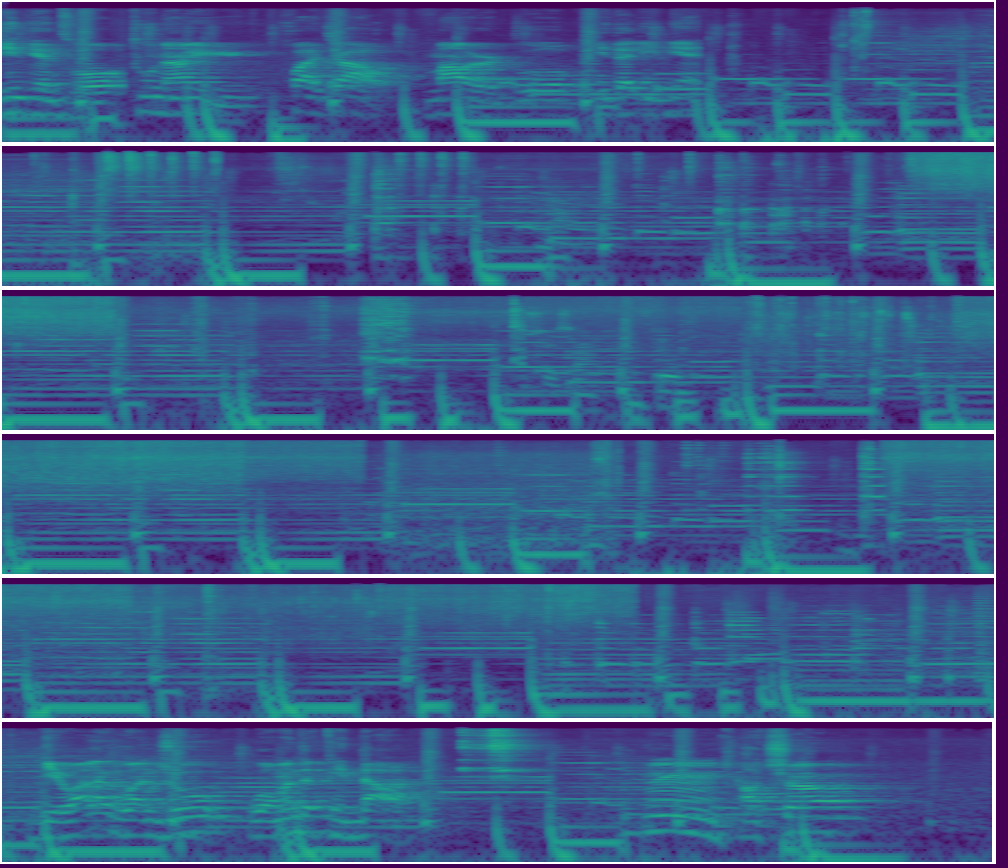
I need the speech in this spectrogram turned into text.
今天做兔南语、花叫、猫耳朵、皮带利面。别忘了关注我们的频道，嗯，好吃哦。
